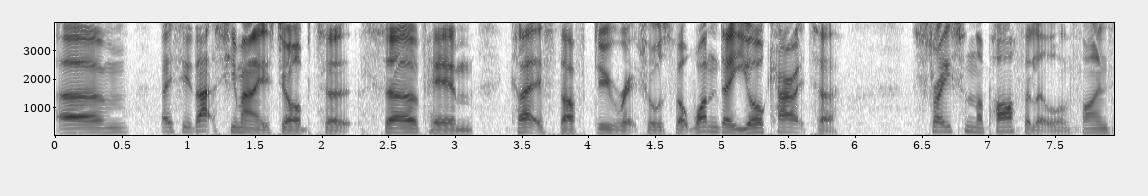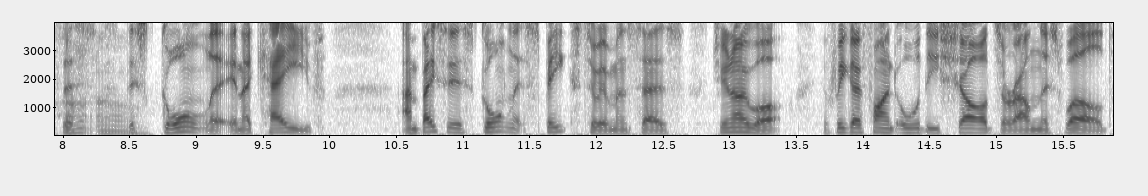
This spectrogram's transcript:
Um, basically, that's humanity's job to serve him, collect his stuff, do rituals. But one day, your character strays from the path a little and finds this Uh-oh. this gauntlet in a cave, and basically, this gauntlet speaks to him and says, "Do you know what?" If we go find all these shards around this world,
